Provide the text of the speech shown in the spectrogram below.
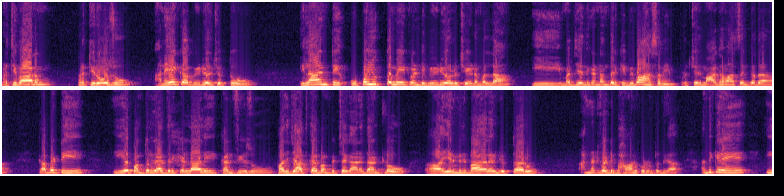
ప్రతివారం ప్రతిరోజు అనేక వీడియోలు చెప్తూ ఇలాంటి ఉపయుక్తమైనటువంటి వీడియోలు చేయడం వల్ల ఈ మధ్య ఎందుకంటే అందరికీ వివాహ సమయం. ఇప్పుడు వచ్చేది మాఘమాసం కదా. కాబట్టి ఏ పంతులు గారి దగ్గరికి వెళ్ళాలి? కన్ఫ్యూజు. పది జాతకాలు పంపించగానే దాంట్లో ఎనిమిది భాగాలేమని చెప్తారు? అన్నటువంటి భావన కూడా ఉంటుందిగా. అందుకనే ఈ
